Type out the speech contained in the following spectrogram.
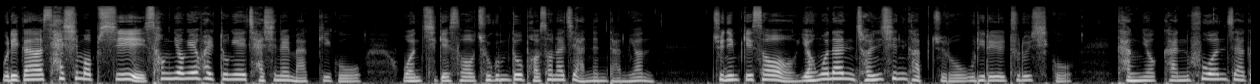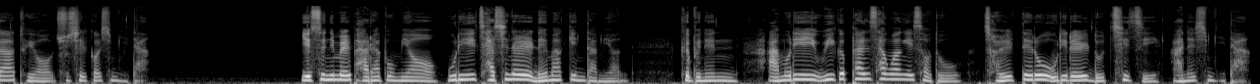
우리가 사심 없이 성령의 활동에 자신을 맡기고 원칙에서 조금도 벗어나지 않는다면 주님께서 영원한 전신 갑주로 우리를 두르시고 강력한 후원자가 되어 주실 것입니다. 예수님을 바라보며 우리 자신을 내맡긴다면 그분은 아무리 위급한 상황에서도 절대로 우리를 놓치지 않으십니다.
